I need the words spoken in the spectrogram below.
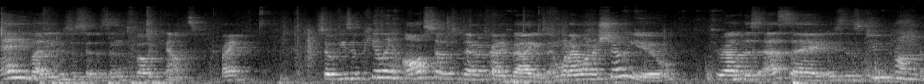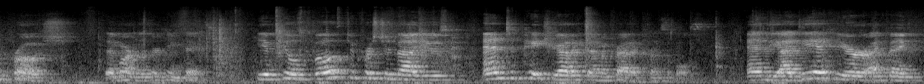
Anybody who's a citizen's vote counts, right? So he's appealing also to democratic values. And what I want to show you throughout this essay is this two-pronged approach that Martin Luther King takes. He appeals both to Christian values and to patriotic democratic principles. And the idea here, I think,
